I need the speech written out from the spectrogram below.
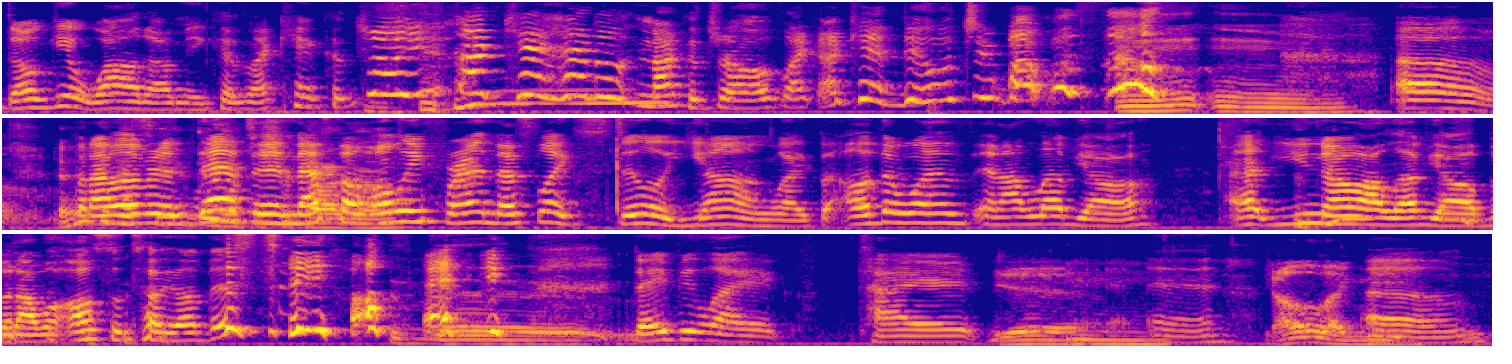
Don't get wild on me because I can't control you. I can't handle not control. I was like I can't deal with you by myself. Mm-mm. Um, but I love her to to see if we went death, to and that's the only friend that's like still young. Like the other ones, and I love y'all. Uh, you know I love y'all, but I will also tell y'all this to y'all. Yeah. They be like tired, yeah, and y'all look like me. um,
